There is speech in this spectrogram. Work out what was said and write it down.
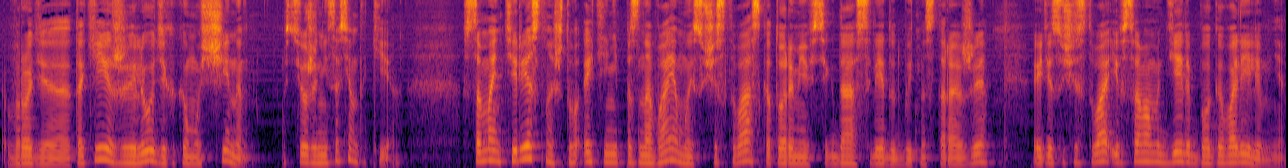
Вроде такие же люди, как и мужчины, все же не совсем такие – Самое интересное, что эти непознаваемые существа, с которыми всегда следует быть настороже, эти существа и в самом деле благоволили мне.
